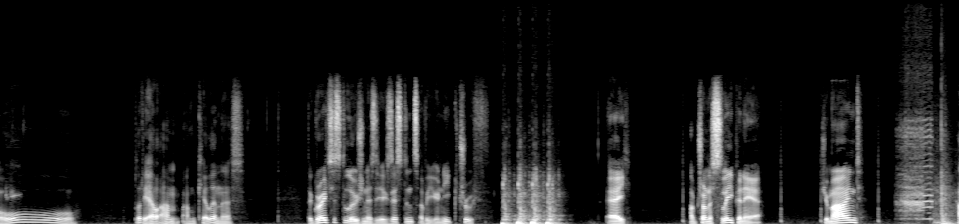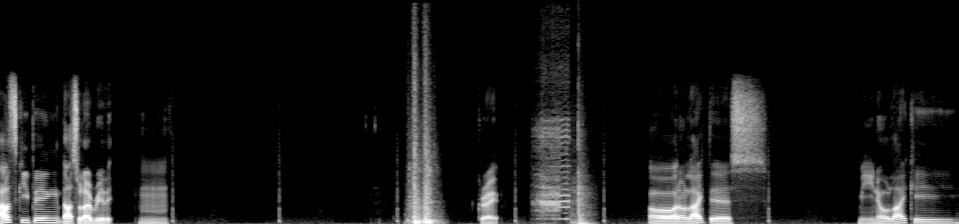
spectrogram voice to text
Oh. Bloody hell, I'm I'm killing this. The greatest illusion is the existence of a unique truth. Hey. I'm trying to sleep in here. Do you mind? Housekeeping. That's what I really... Hmm. Great. Oh, I don't like this. Me no likey.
